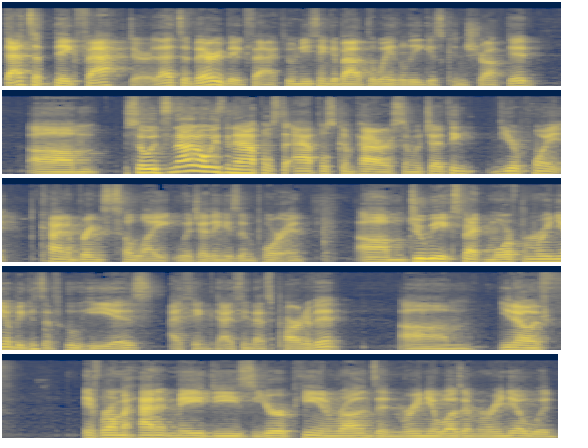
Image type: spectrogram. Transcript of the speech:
that's a big factor. That's a very big factor when you think about the way the league is constructed. Um, so it's not always an apples to apples comparison, which I think your point kind of brings to light, which I think is important. Um, do we expect more from Mourinho because of who he is? I think I think that's part of it. Um, you know, if if Roma hadn't made these European runs and Mourinho wasn't Mourinho, would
